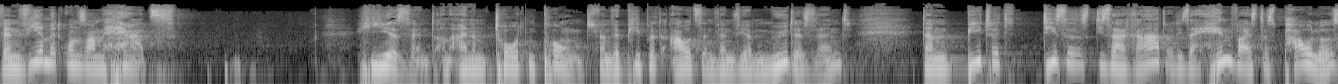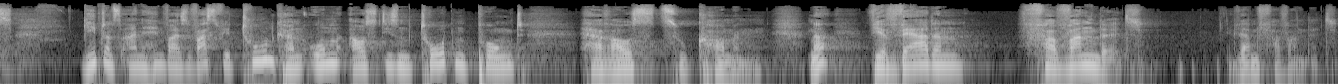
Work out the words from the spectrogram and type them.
Wenn wir mit unserem Herz hier sind, an einem toten Punkt, wenn wir peopled out sind, wenn wir müde sind, dann bietet dieses, dieser Rat oder dieser Hinweis des Paulus, gibt uns einen Hinweis, was wir tun können, um aus diesem toten Punkt herauszukommen. Na, wir werden verwandelt. Wir werden verwandelt.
